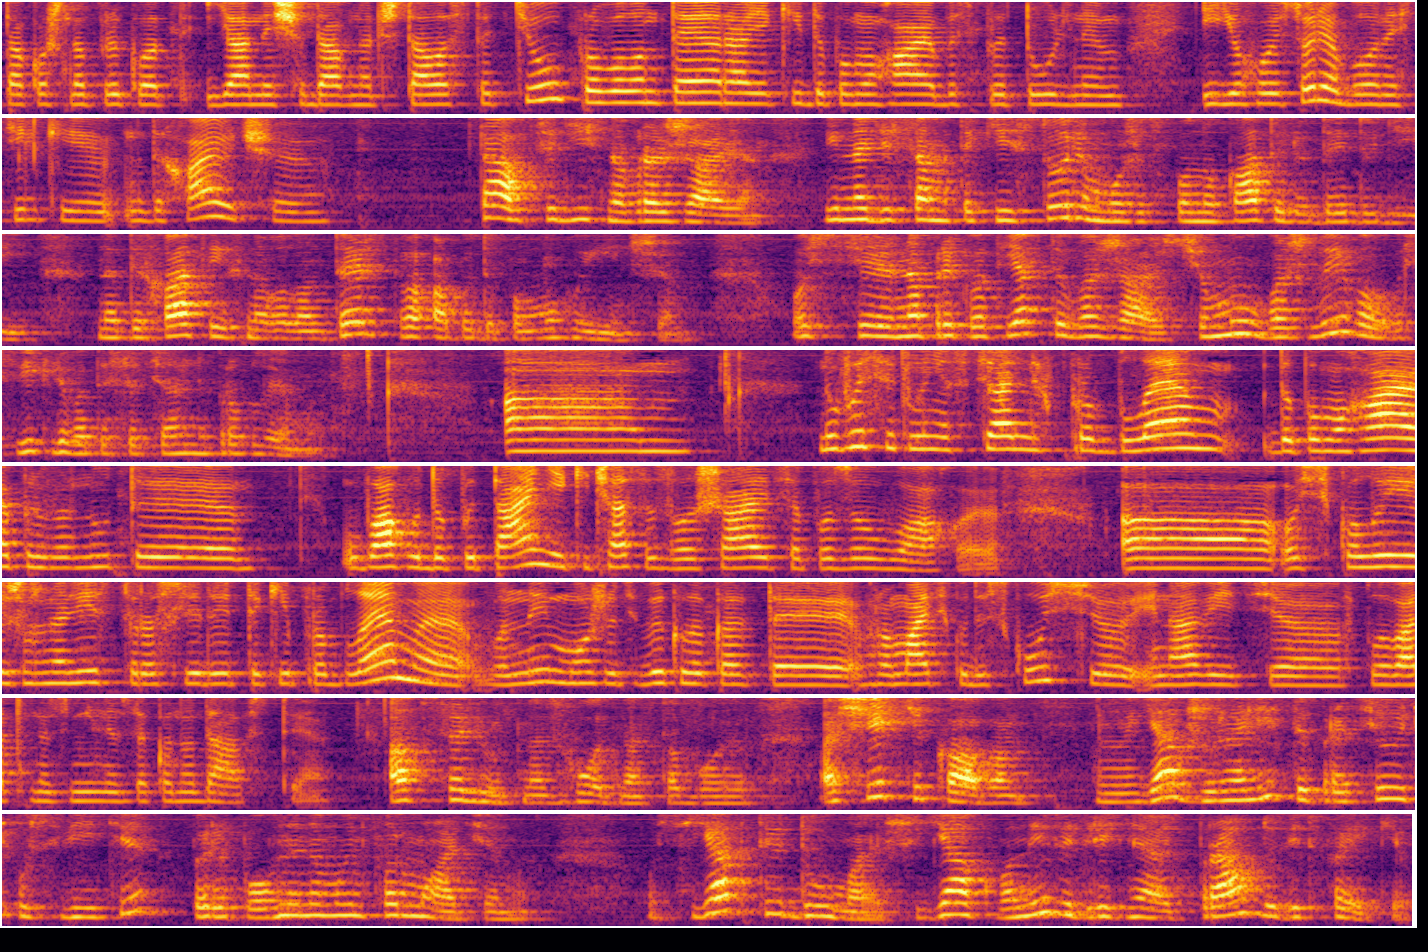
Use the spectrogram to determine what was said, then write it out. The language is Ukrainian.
також, наприклад, я нещодавно читала статтю про волонтера, який допомагає безпритульним, і його історія була настільки надихаючою. Так, це дійсно вражає. Іноді саме такі історії можуть спонукати людей до дій, надихати їх на волонтерство або допомогу іншим. Ось, е, наприклад, як ти вважаєш, чому важливо висвітлювати соціальні проблеми? А, ну, висвітлення соціальних проблем допомагає привернути увагу до питань, які часто залишаються поза увагою. Ось коли журналісти розслідують такі проблеми, вони можуть викликати громадську дискусію і навіть е, впливати на зміни в законодавстві. Абсолютно згодна з тобою. А ще цікаво, як журналісти працюють у світі, переповненому інформаціями. Ось як ти думаєш, як вони відрізняють правду від фейків?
